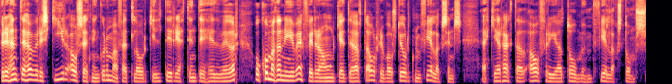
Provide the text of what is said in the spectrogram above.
Fyrir hendi hafi verið skýr ásetningur um að fella úr gildi réttindi heiðvegar og koma þannig í veg fyrir að hún geti haft áhrif á stjórnum félagsins. Ekki er hægt að áfrýja dómum félagsdóms.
